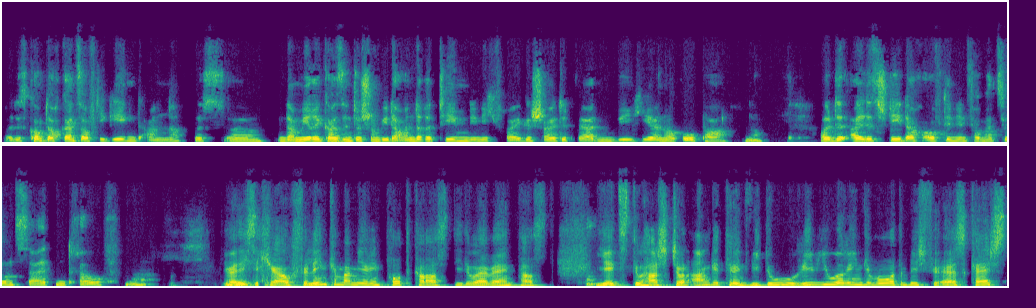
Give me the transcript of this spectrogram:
Das kommt auch ganz auf die Gegend an. Ne? Das, äh, in Amerika sind es schon wieder andere Themen, die nicht freigeschaltet werden, wie hier in Europa. Ne? All, all das steht auch auf den Informationsseiten drauf. Ne? Die werde ich sicher auch verlinken bei mir im Podcast, die du erwähnt hast. Jetzt, du hast schon angetönt, wie du Reviewerin geworden bist für Earthcaches.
